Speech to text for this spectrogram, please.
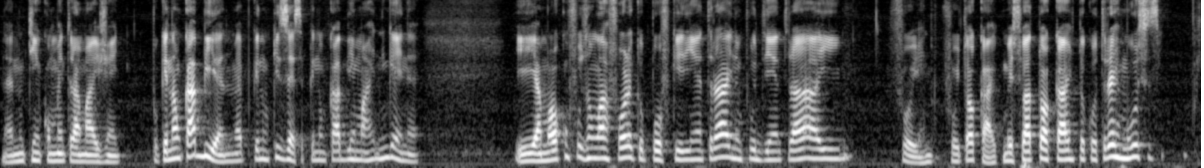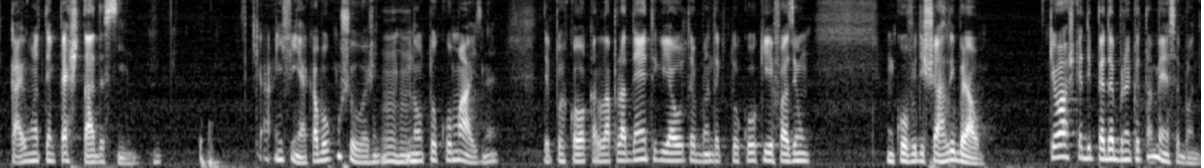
né? Não tinha como entrar mais gente, porque não cabia, não é porque não quisesse, é porque não cabia mais ninguém, né? E a maior confusão lá fora que o povo queria entrar e não podia entrar e foi, a gente foi tocar. E começou a tocar, a gente tocou três músicas, caiu uma tempestade assim. Enfim, acabou com o show, a gente Uhum. não tocou mais, né? Depois colocaram lá pra dentro e a outra banda que tocou que ia fazer um, um cover de Charlie Brown. Que eu acho que é de Pedra Branca também, essa banda.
